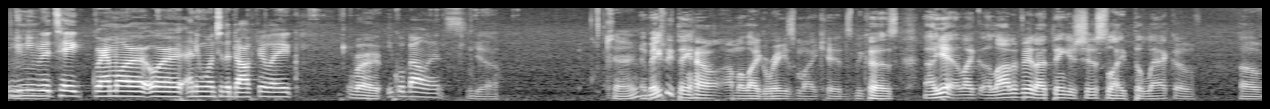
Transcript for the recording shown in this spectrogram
you need me Mm. to take grandma or anyone to the doctor. Like, Right. equal balance. Yeah. Okay. It makes me think how I'm gonna like raise my kids because uh, yeah, like a lot of it, I think it's just like the lack of of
